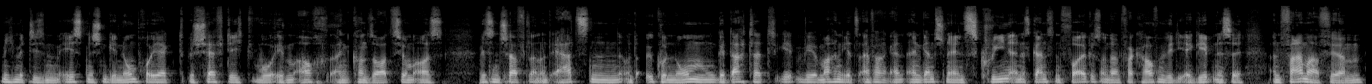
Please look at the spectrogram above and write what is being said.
mich mit diesem estnischen Genomprojekt beschäftigt, wo eben auch ein Konsortium aus Wissenschaftlern und Ärzten und Ökonomen gedacht hat, wir machen jetzt einfach einen, einen ganz schnellen Screen eines ganzen Volkes und dann verkaufen wir die Ergebnisse an Pharmafirmen.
